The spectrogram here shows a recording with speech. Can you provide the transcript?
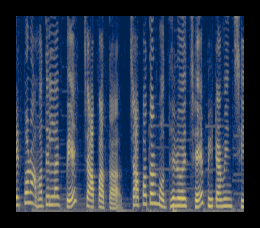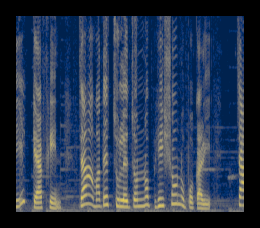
এরপর আমাদের লাগবে চা পাতা। চা পাতার মধ্যে রয়েছে ভিটামিন সি, ক্যাফিন, যা আমাদের চুলের জন্য ভীষণ উপকারী। চা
